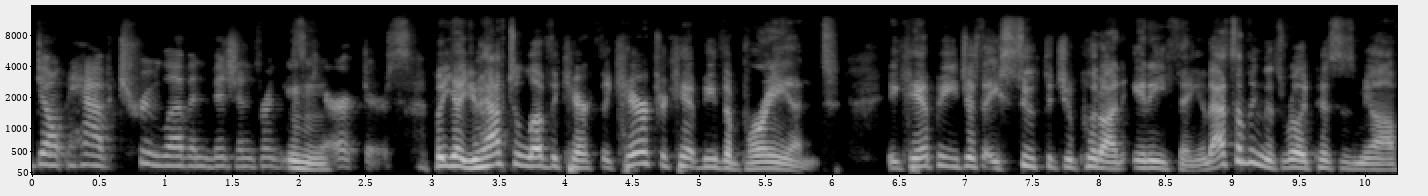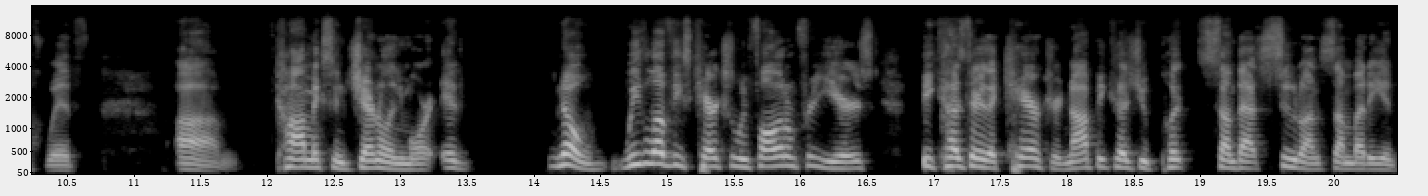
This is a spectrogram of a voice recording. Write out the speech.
don't have true love and vision for these Mhm. characters But yeah, you have to love the character. The character can't be the brand. It can't be just a suit that you put on anything. And that's something that's really pisses me off with um, comics in general anymore. It no, we love these characters. We followed them for years because they're the character, not because you put some that suit on somebody and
